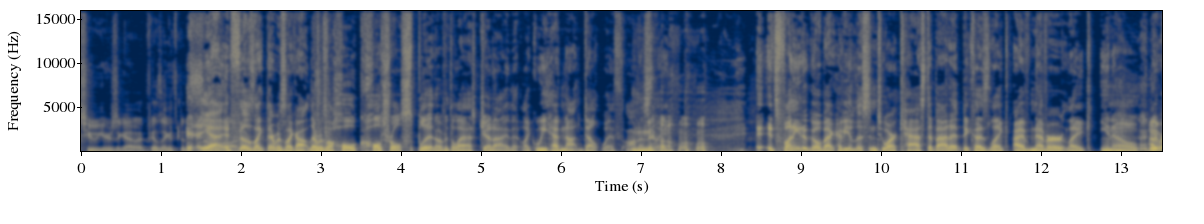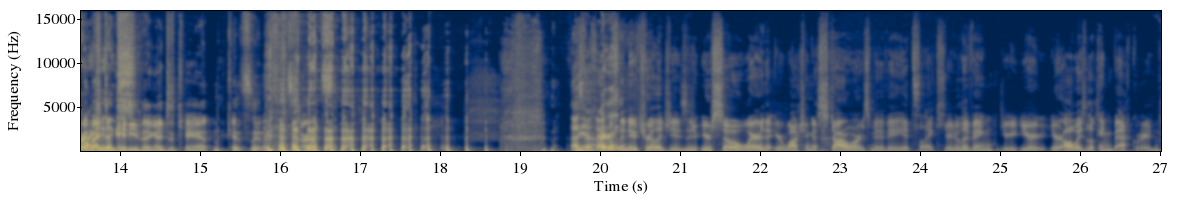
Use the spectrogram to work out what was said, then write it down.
two years ago. It feels like it's been. It- so yeah, it feels like there was like a there was a whole cultural split over the Last Jedi that like we have not dealt with. Honestly, No. It- it's funny to go back. Have you listened to our cast about it? Because like I've never like you know we I were go back actually to like anything. I just can't. Like, as soon as it starts, That's Yeah, the thing I with think- the new trilogy is you're so aware that you're watching a Star Wars movie. It's like you're living, you're you're you're always looking backward.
